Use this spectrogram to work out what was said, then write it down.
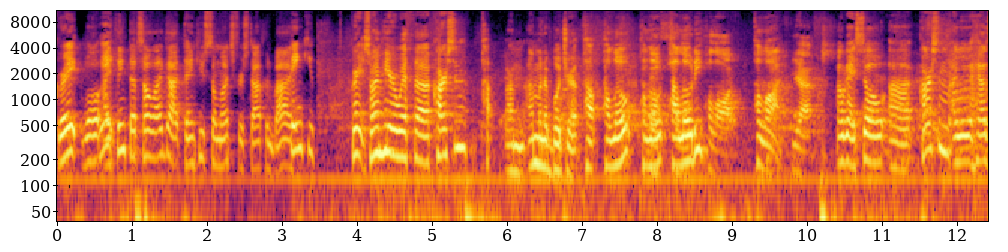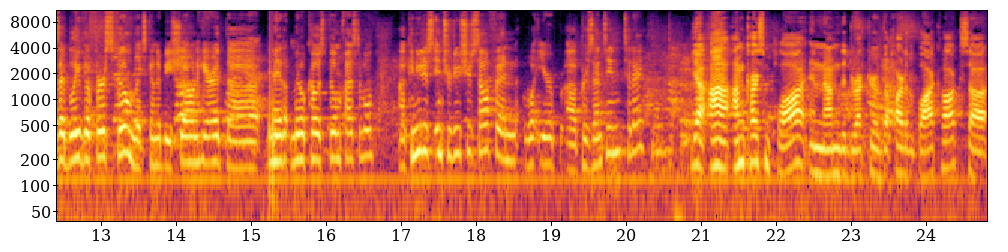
Great. Well, I think that's all I got. Thank you so much for stopping by. thank you. Great. So I'm here with uh, Karson. Pa- um, I'm going to butcher it. Pa- Palot? Palot? Paloti? Palot. Palot. Yeah. Okay, so uh, Karson uh, has, I believe, the first film that's going to be shown here at the Mid- Middle Coast Film Festival. Uh, can you just introduce yourself and what you're uh, presenting today? Yeah, uh, I'm Karson Pilote, and I'm the director of the Heart of the Blackhawks. Uh,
